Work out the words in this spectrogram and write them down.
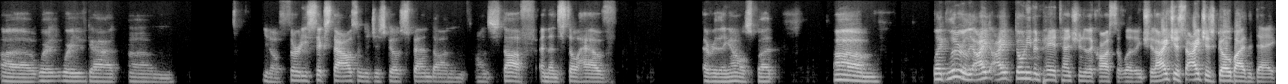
uh where where you've got um you know 36,000 to just go spend on on stuff and then still have everything else but um like literally i i don't even pay attention to the cost of living shit i just i just go by the day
